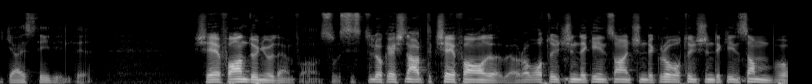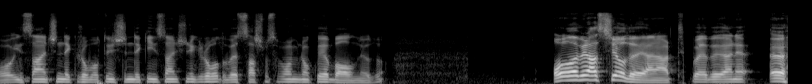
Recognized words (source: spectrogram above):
Hikayesi de değildi. Şeye falan dönüyordu en falan. Sister Location artık şey falan oluyor. Robotun içindeki insan içindeki robotun içindeki insan? O insan içindeki robotun içindeki insan içindeki robot böyle saçma sapan bir noktaya bağlanıyordu. O da biraz şey oluyor yani artık böyle böyle hani öh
